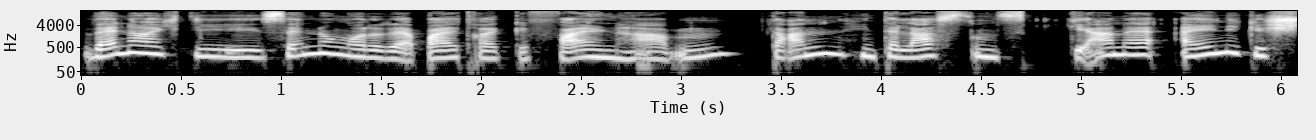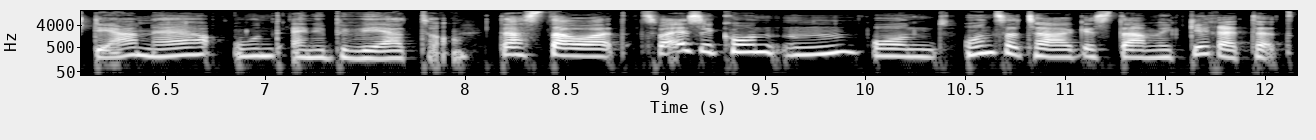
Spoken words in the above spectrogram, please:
Wenn euch die Sendung oder der Beitrag gefallen haben, dann hinterlasst uns gerne einige Sterne und eine Bewertung. Das dauert zwei Sekunden und unser Tag ist damit gerettet.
